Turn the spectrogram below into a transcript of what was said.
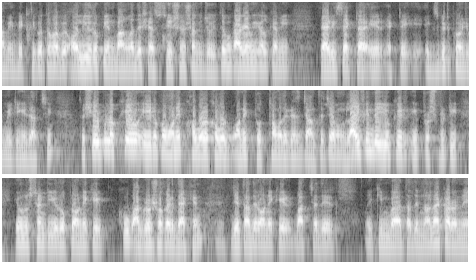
আমি ব্যক্তিগতভাবে অল ইউরোপিয়ান বাংলাদেশ অ্যাসোসিয়েশনের সঙ্গে জড়িত এবং আগামীকালকে আমি প্যারিসে একটা এর একটা এক্সিকিউটিভ কমিটি মিটিংয়ে যাচ্ছি। তো সেই উপলক্ষেও এইরকম অনেক খবর খবর অনেক তথ্য আমাদের কাছে জানতে চাই এবং লাইফ ইন দ্য ইউকের এই প্রশ্নটি, এই অনুষ্ঠানটি ইউরোপে অনেকে খুব আগ্রহ সহকারে দেখেন যে তাদের অনেকের বাচ্চাদের কিংবা তাদের নানা কারণে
